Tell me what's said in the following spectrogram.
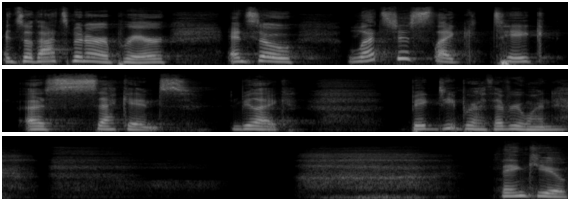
And so that's been our prayer. And so let's just like take a second and be like, big deep breath, everyone. Thank you.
